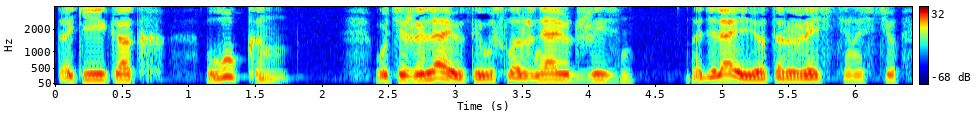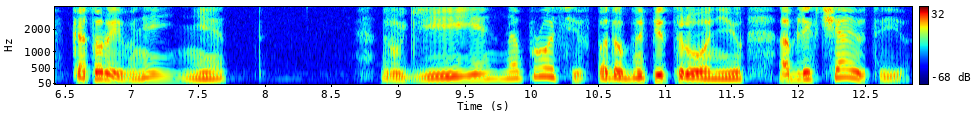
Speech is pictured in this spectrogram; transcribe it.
Такие, как Лукан, утяжеляют и усложняют жизнь, наделяя ее торжественностью, которой в ней нет. Другие, напротив, подобно Петронию, облегчают ее,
